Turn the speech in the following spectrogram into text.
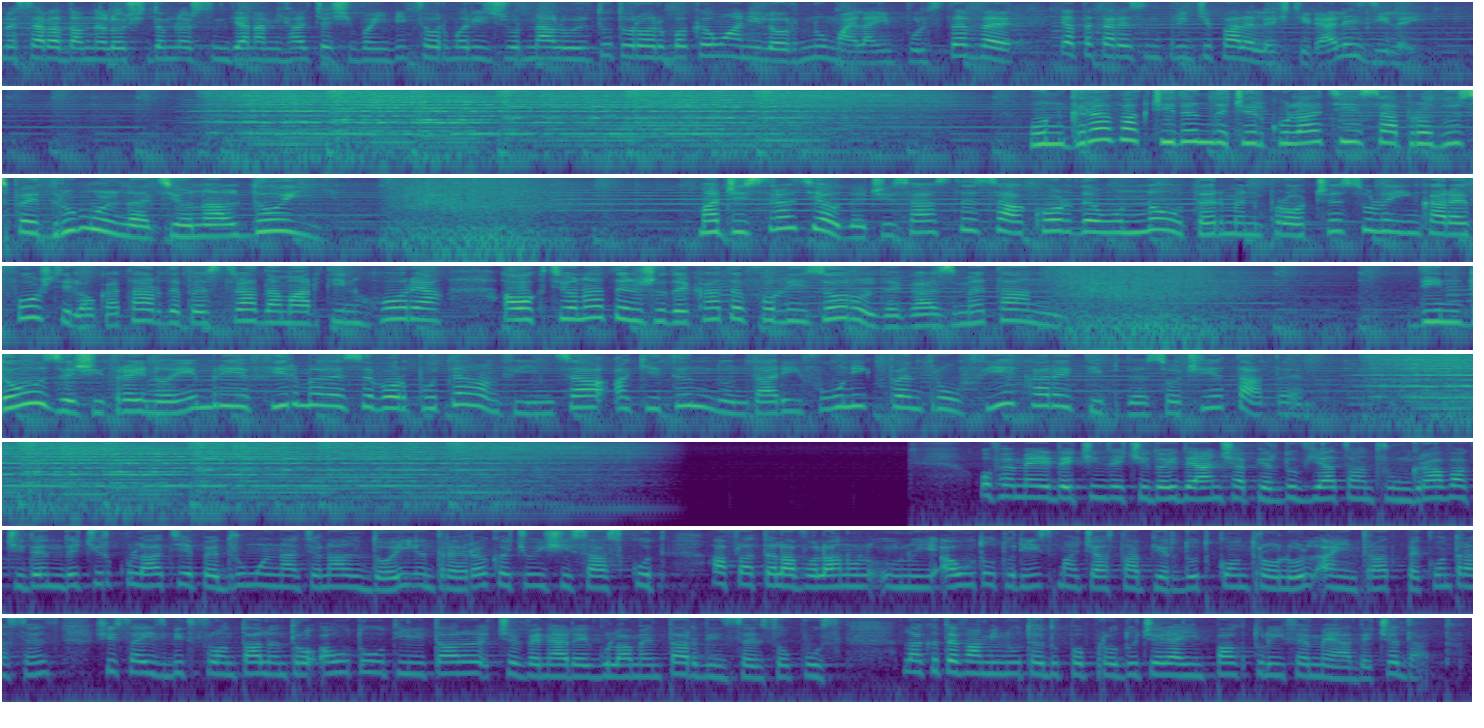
Bună seara, doamnelor și domnilor, sunt Diana Mihalcea și vă invit să urmăriți jurnalul tuturor băcăuanilor numai la Impuls TV. Iată care sunt principalele știri ale zilei. Un grav accident de circulație s-a produs pe drumul național 2. Magistrații au decis astăzi să acorde un nou termen procesului în care foștii locatari de pe strada Martin Horea au acționat în judecată furnizorul de gaz metan. Din 23 noiembrie, firmele se vor putea înființa achitând un tarif unic pentru fiecare tip de societate. O femeie de 52 de ani și-a pierdut viața într-un grav accident de circulație pe drumul național 2 între Răcăciuni și Sascut. Aflată la volanul unui autoturism, aceasta a pierdut controlul, a intrat pe contrasens și s-a izbit frontal într-o autoutilitară ce venea regulamentar din sens opus. La câteva minute după producerea impactului, femeia a decedat.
